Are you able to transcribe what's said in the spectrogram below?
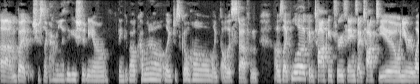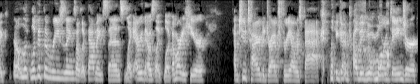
um, but she was like, I really think you should, you know, think about coming home, like just go home, like all this stuff. And I was like, look, and talking through things. I talked to you and you were like, no, look, look at the reasonings. I was like, that makes sense. And like everything, I was like, look, I'm already here. I'm too tired to drive three hours back. like I'd probably be more in danger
